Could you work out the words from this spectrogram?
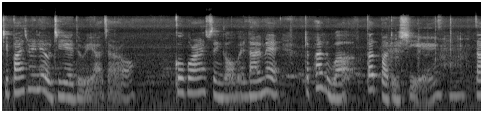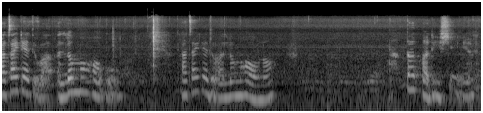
ဒီ pi 3လေးကိုကြည့်ရတဲ့သူတွေကကြတော့ကိုကိုရိုင်း single ပဲဒါပေမဲ့တစ်ဖက်လူက third party ရှိရယ်ဒါကြိုက်တဲ့သူကအလွတ်မဟုတ်ဘူးဒါကြိုက်တဲ့သူကအလွတ်မဟုတ်ဘူးနော် third party ရှိနေတယ်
